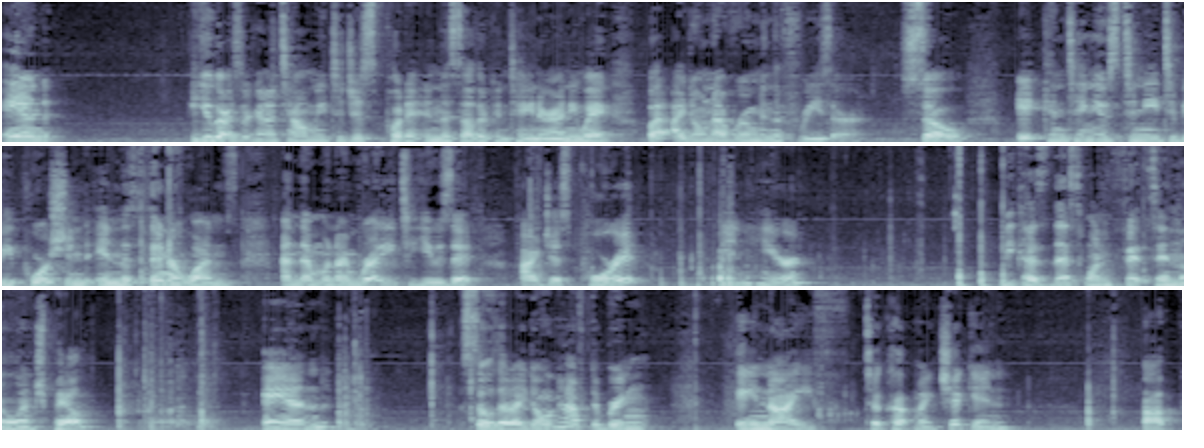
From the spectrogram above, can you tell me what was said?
and you guys are gonna tell me to just put it in this other container anyway, but I don't have room in the freezer. So it continues to need to be portioned in the thinner ones, and then when I'm ready to use it, I just pour it in here because this one fits in the lunch pail. And so that I don't have to bring a knife to cut my chicken up,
